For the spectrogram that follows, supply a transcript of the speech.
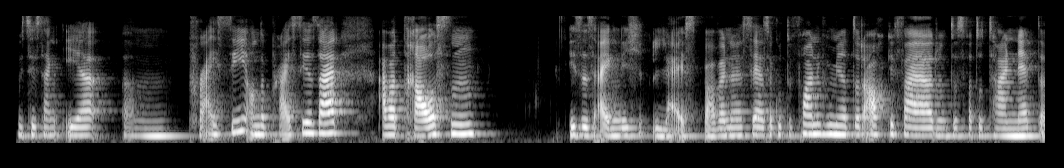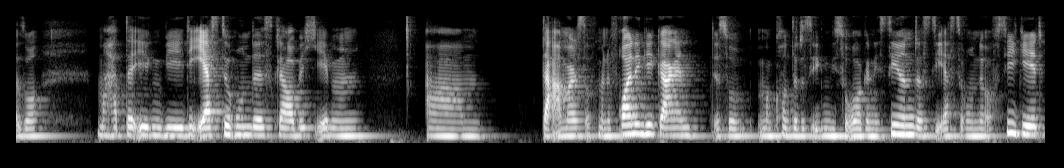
wie soll ich sagen, eher ähm, pricey, on the pricier side. Aber draußen ist es eigentlich leistbar, weil eine sehr, sehr gute Freundin von mir hat dort auch gefeiert und das war total nett. Also man hat da irgendwie, die erste Runde ist, glaube ich, eben ähm, damals auf meine Freundin gegangen. Also man konnte das irgendwie so organisieren, dass die erste Runde auf sie geht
